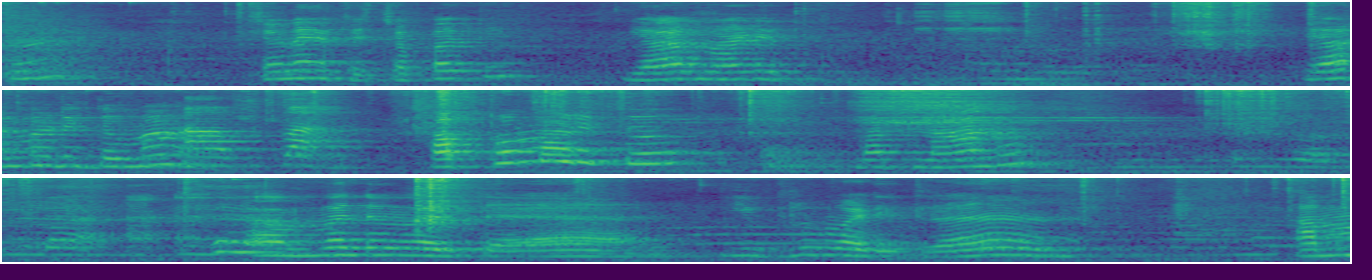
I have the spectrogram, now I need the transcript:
ಹ್ಞೂ ಚೆನ್ನಾಗೈತೆ ಚಪಾತಿ? ಯಾರು ಮಾಡಿದ್ದು? ಯಾರು ಮಾಡಿದ್ದಮ್ಮ? ಅಪ್ಪ. ಮಾಡಿದ್ದು? ಮತ್ತು ನಾನು? ಅಮ್ಮನ ಮಾಡ್ದ ಇಬ್ಬರು ಮಾಡಿದ್ರ? ಅಮ್ಮ,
